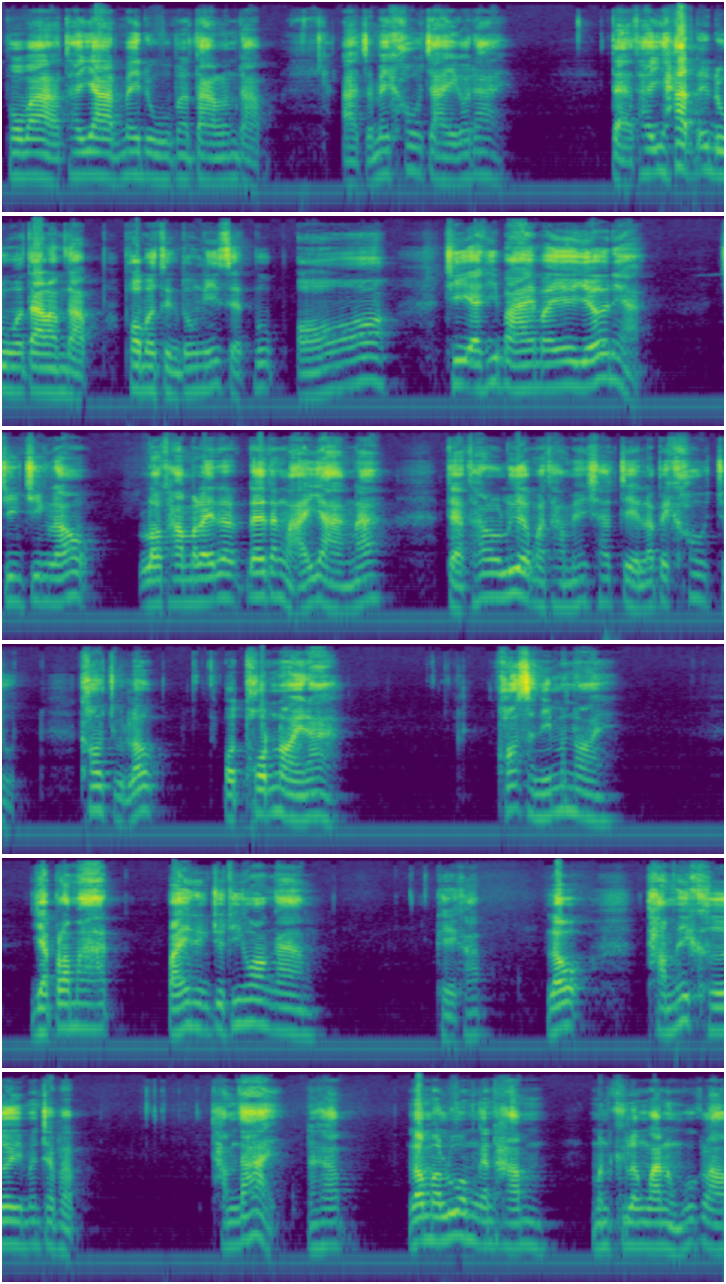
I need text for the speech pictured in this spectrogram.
เพราะว่าถ้าญาติไม่ดูมาตามลำดับ อาจจะไม่เข้าใจก็ได้ แต่ถ้าญาติได้ดูมาตามลำดับ พอมาถึงตรงนี้เสร็จปุ๊บอ๋อที่อธิบายมาเยอะๆเนี่ย จริง ๆ แล้วเราทำอะไรได้ได้ตั้งหลายอย่างนะ แต่ถ้าเราเลือกมาทำให้ชัดเจนแล้วไปเข้าจุด เข้าจุดแล้วอดทนหน่อยนะเคาะสนิมมันหน่อย อย่าประมาทไปถึงจุดที่งอกงามโอเคครับ แล้วทำให้เคยมันจะแบบทำได้นะครับ เรามาร่วมกันทำมันคือรางวัลของพวกเรา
